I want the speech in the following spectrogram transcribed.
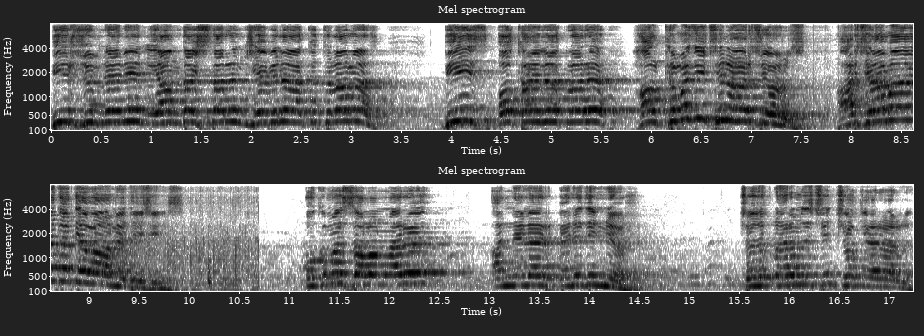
bir zümrenin, yandaşların cebine akıtılamaz. Biz o kaynakları halkımız için harcıyoruz. Harcamaya da devam edeceğiz. Okuma salonları anneler beni dinliyor. Çocuklarımız için çok yararlı.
